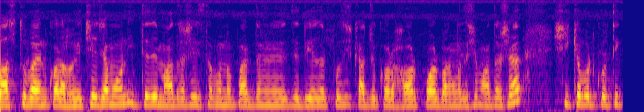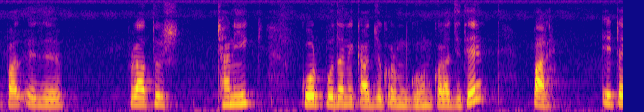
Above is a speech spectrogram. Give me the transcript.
বাস্তবায়ন করা হয়েছে। যেমন ইত্যাদি মাদ্রাসা স্থাপন ও পাঠদানের যে দুই হাজার পঁচিশ কার্যকর হওয়ার পর বাংলাদেশের মাদ্রাসা শিক্ষা বোর্ড কর্তৃক প্রাতিষ্ঠানিক কোড প্রদানের কার্যক্রম গ্রহণ করা যেতে পারে। এটা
